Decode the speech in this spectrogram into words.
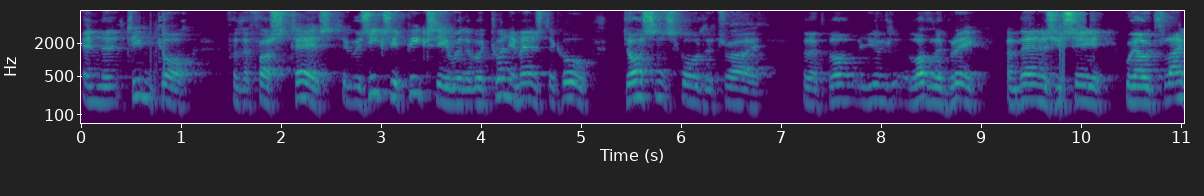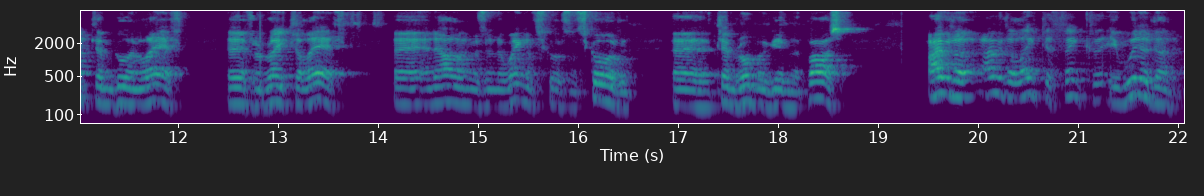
in the team talk for the first test. It was Ixie Pixie with about 20 minutes to go. Dawson scored a try with a lovely break. And then, as you say, we outflanked them going left, uh, from right to left. Uh, and Alan was in the wing, of course, and scored. Uh, Tim Rodber gave him the pass. I would have, I would have liked to think that he would have done it.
